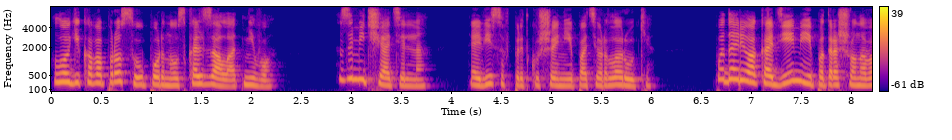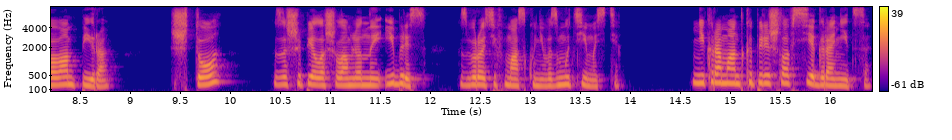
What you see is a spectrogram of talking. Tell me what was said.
Логика вопроса упорно ускользала от него. «Замечательно. Эвиса в предвкушении потерла руки. «Подарю Академии потрошенного вампира». «Что?» – зашипел ошеломленный Ибрис, сбросив маску невозмутимости. Некромантка перешла все границы.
